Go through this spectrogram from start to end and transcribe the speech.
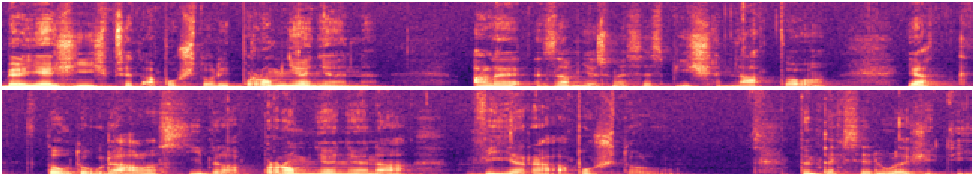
byl Ježíš před apoštoly proměněn, ale zaměřme se spíše na to, jak touto událostí byla proměněna víra apoštolů. Ten text je důležitý.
